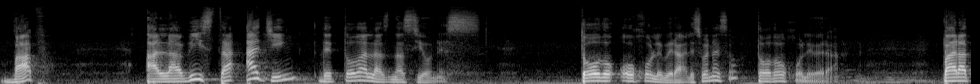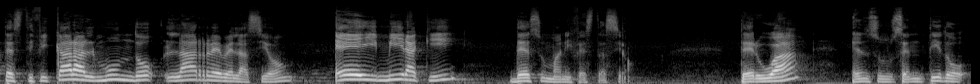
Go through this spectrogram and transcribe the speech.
Bab, a la vista, Ajin, de todas las naciones. Todo ojo le verá. ¿Le suena eso? Todo ojo le verá. Para testificar al mundo la revelación, ey, mira aquí, de su manifestación. Teruá, en su sentido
